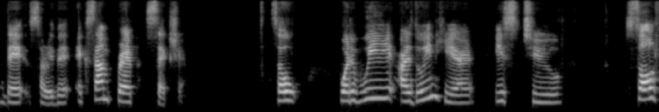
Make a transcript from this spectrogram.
the sorry, the exam prep section. So what we are doing here is to solve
